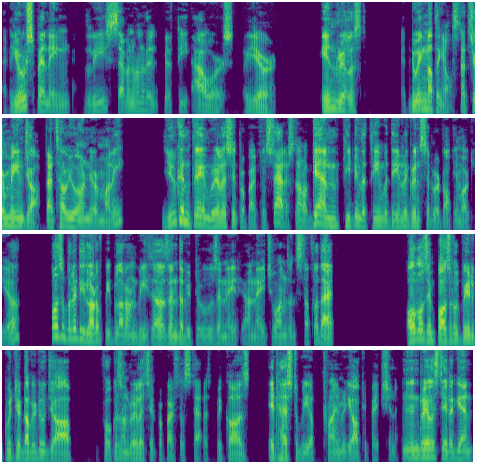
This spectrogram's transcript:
and you're spending at least 750 hours a year in real estate and doing nothing else. That's your main job. That's how you earn your money. You can claim real estate professional status. Now, again, keeping the theme with the immigrants that we're talking about here, possibility a lot of people are on visas and W2s and, H- and H1s and stuff like that. Almost impossible for you to quit your W2 job, focus on real estate professional status because it has to be a primary occupation. And in real estate, again,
